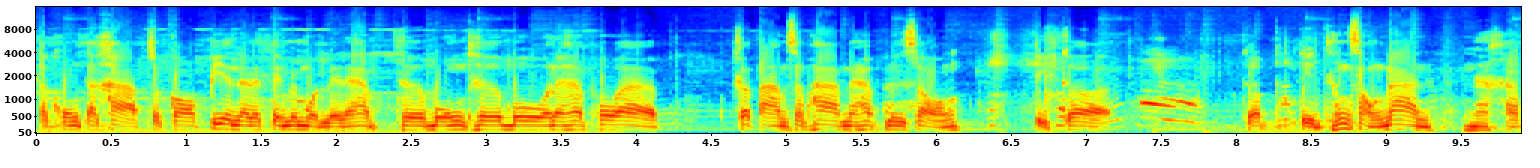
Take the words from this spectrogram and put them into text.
ตะคงตะขาบสกอร์เปียนอะไรเต็มไปหมดเลยนะครับ เทอร์บงเทอร์โบนะครับ เพราะว่าก็ตามสภาพนะครับ มือสองติดก็ก็ติดทั้งสองด้านนะครับ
